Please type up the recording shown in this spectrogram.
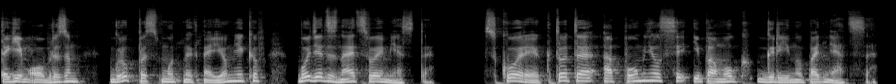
Таким образом, группа смутных наемников будет знать свое место. Вскоре кто-то опомнился и помог Грину подняться.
